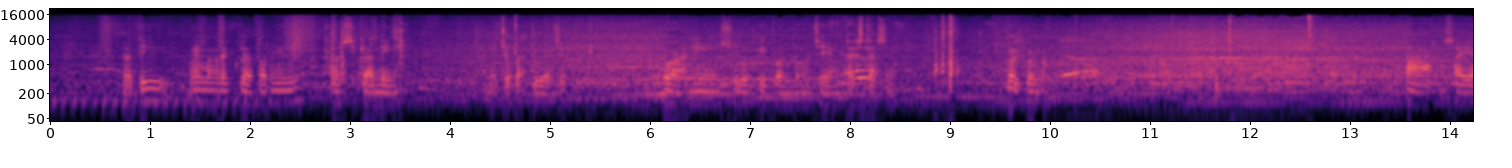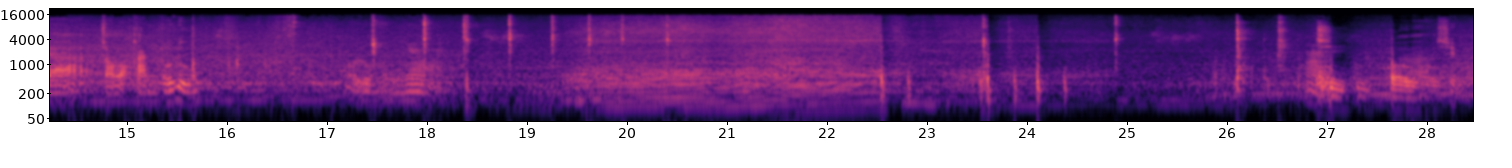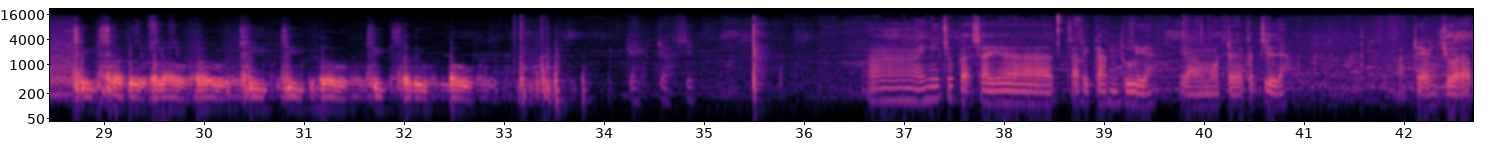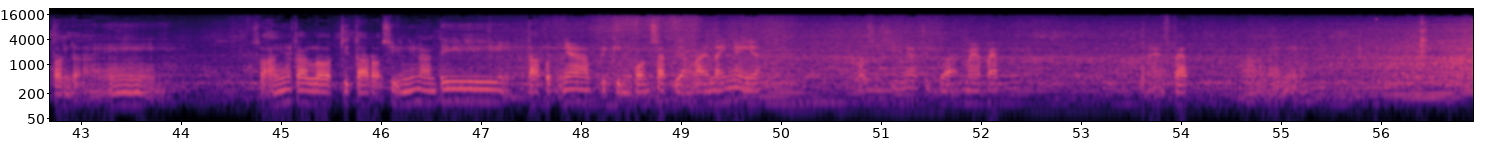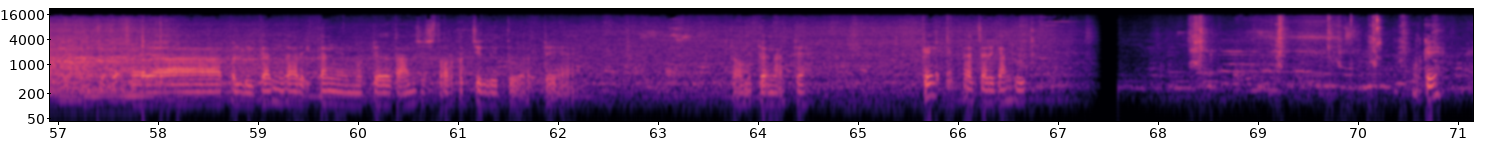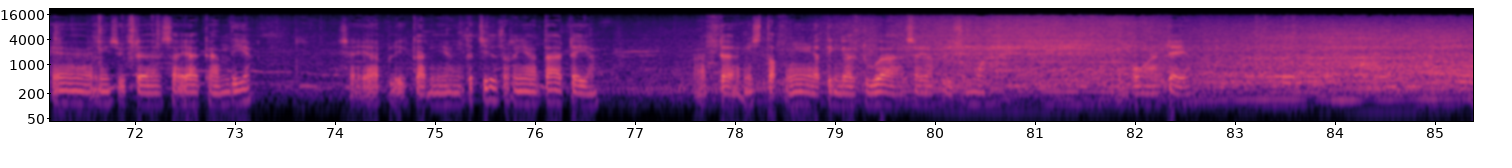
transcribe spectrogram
Berarti memang regulatornya ini harus diganti. Ini coba dulu aja. Wah, ini suruh ke gondong aja yang tes-tes nih. Wah, gondong. Ah, saya colokkan dulu volumenya. Hmm, Cheek, oh, ah, sip. cheek, satu, hello, oh, cheek, cheek, hello, cheek, satu, oh. Oke, udah sip. Ah, ini coba saya carikan dulu ya, yang model kecil ya. Ada yang jual atau enggak? Ini soalnya kalau ditaruh sini nanti takutnya bikin konsep yang lain-lainnya ya. Posisinya juga mepet, mepet. Nah, ini coba saya belikan, carikan yang model transistor kecil itu ada. Ya mudah-mudahan ada. Oke saya carikan dulu. Oke ya ini sudah saya ganti ya. Saya belikan yang kecil ternyata ada yang ada. Ini stoknya ya tinggal dua saya beli semua. Mumpung ada ya.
